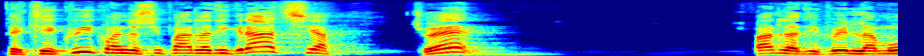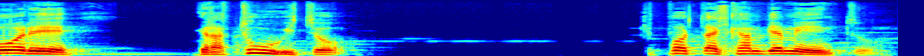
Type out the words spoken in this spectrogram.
Perché qui quando si parla di grazia, cioè si parla di quell'amore gratuito che porta al cambiamento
